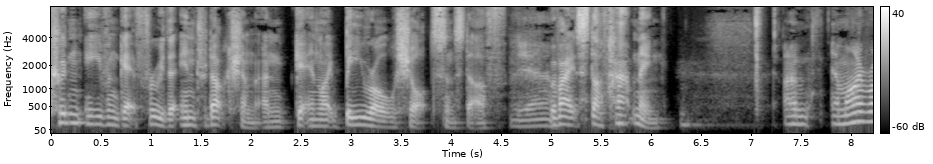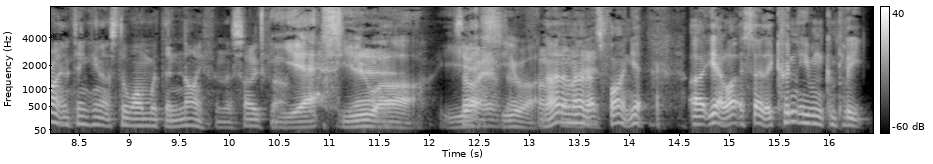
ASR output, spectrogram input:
couldn't even get through the introduction and getting like B-roll shots and stuff Yeah. without stuff happening. Um, am I right in thinking that's the one with the knife and the sofa? Yes, you Yeah. are. Yes, Sorry, you are. No, no, no, that's fine. Yeah. Uh, yeah, like I say, they couldn't even complete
